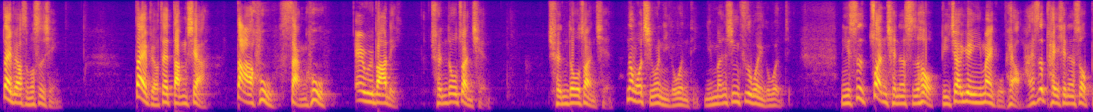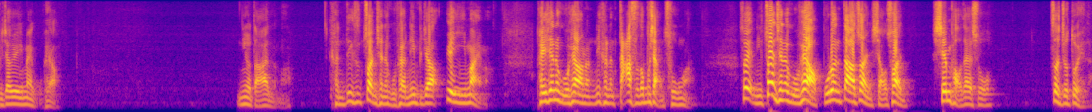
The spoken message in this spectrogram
代表什么事情？代表在当下，大户、散户，everybody 全都赚钱，全都赚钱。那我请问你一个问题，你扪心自问一个问题：你是赚钱的时候比较愿意卖股票，还是赔钱的时候比较愿意卖股票？你有答案了吗？肯定是赚钱的股票，你比较愿意卖嘛。赔钱的股票呢，你可能打死都不想出嘛。所以你赚钱的股票，不论大赚小赚，先跑再说，这就对了。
